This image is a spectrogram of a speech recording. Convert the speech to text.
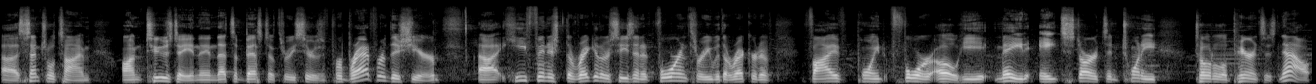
uh, Central Time on Tuesday, and then that's a best of three series for Bradford this year. Uh, he finished the regular season at four and three with a record of 5.40. He made eight starts in 20 total appearances. Now,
